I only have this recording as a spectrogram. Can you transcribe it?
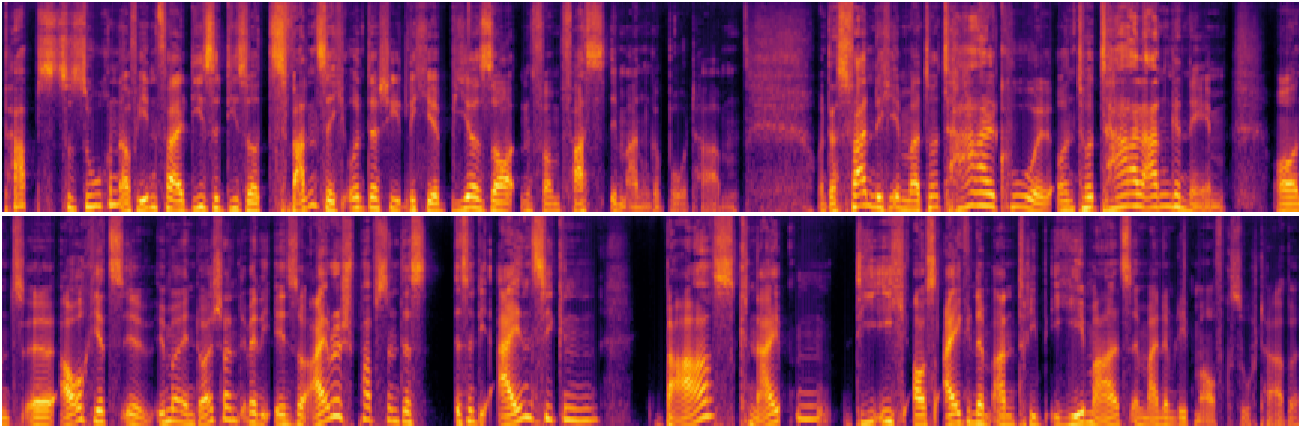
Pubs zu suchen. Auf jeden Fall diese, die so 20 unterschiedliche Biersorten vom Fass im Angebot haben. Und das fand ich immer total cool und total angenehm. Und äh, auch jetzt äh, immer in Deutschland, wenn die, so Irish Pubs sind, das sind die einzigen Bars, Kneipen, die ich aus eigenem Antrieb jemals in meinem Leben aufgesucht habe.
